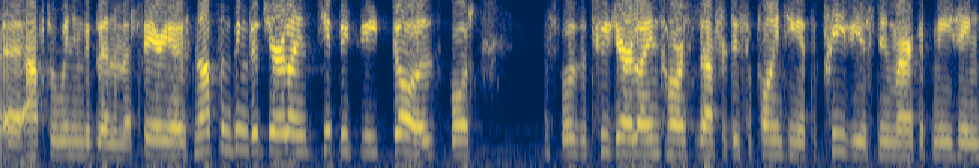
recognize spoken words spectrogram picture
uh, after winning the Blenheim at Fairyhouse. Not something that Ger Lyons typically does, but I suppose the two Ger Lyons horses, after disappointing at the previous Newmarket meeting,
